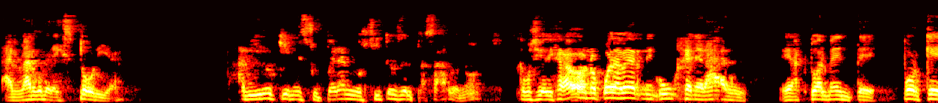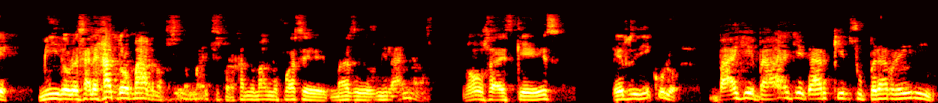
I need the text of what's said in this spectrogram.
a lo largo de la historia, ha habido quienes superan los hitos del pasado, ¿no? Como si yo dijera, oh, no puede haber ningún general eh, actualmente, porque mi ídolo es Alejandro Magno. Sí, no manches, Alejandro Magno fue hace más de dos mil años, ¿no? O sea, es que es, es ridículo va a, llegar quien supera a Brady.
